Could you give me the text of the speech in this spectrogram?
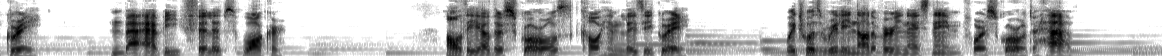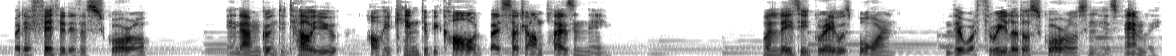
Gray by Abbie Phillips Walker. All the other squirrels call him Lazy Gray, which was really not a very nice name for a squirrel to have. But it fitted the squirrel, and I'm going to tell you how he came to be called by such an unpleasant name. When Lazy Gray was born, there were three little squirrels in his family.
